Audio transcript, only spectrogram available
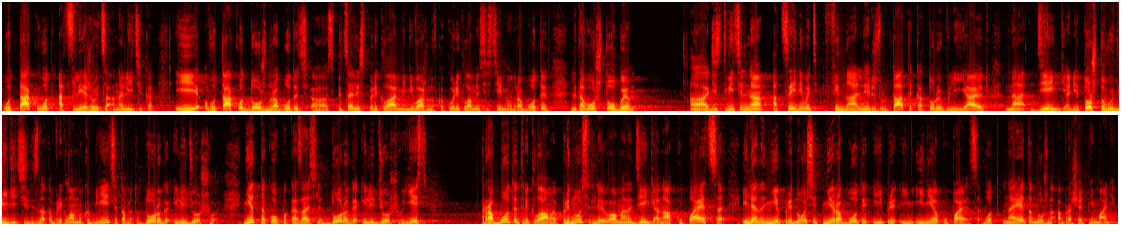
Вот так вот отслеживается аналитика. И вот так вот должен работать э, специалист по рекламе, неважно в какой рекламной системе он работает, для того, чтобы а, действительно оценивать финальные результаты, которые влияют на деньги, а не то, что вы видите, не знаю, там в рекламном кабинете, там это дорого или дешево. Нет такого показателя дорого или дешево. Есть Работает реклама, приносит ли вам она деньги, она окупается или она не приносит, не работает и, и, и не окупается. Вот на это нужно обращать внимание.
